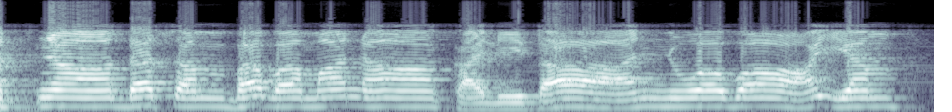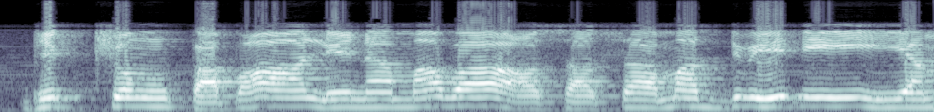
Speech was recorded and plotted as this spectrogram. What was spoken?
अज्ञातसम्भवमना कलितान्ववायं भिक्षुं कपालिनमवाससमद्वितीयं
